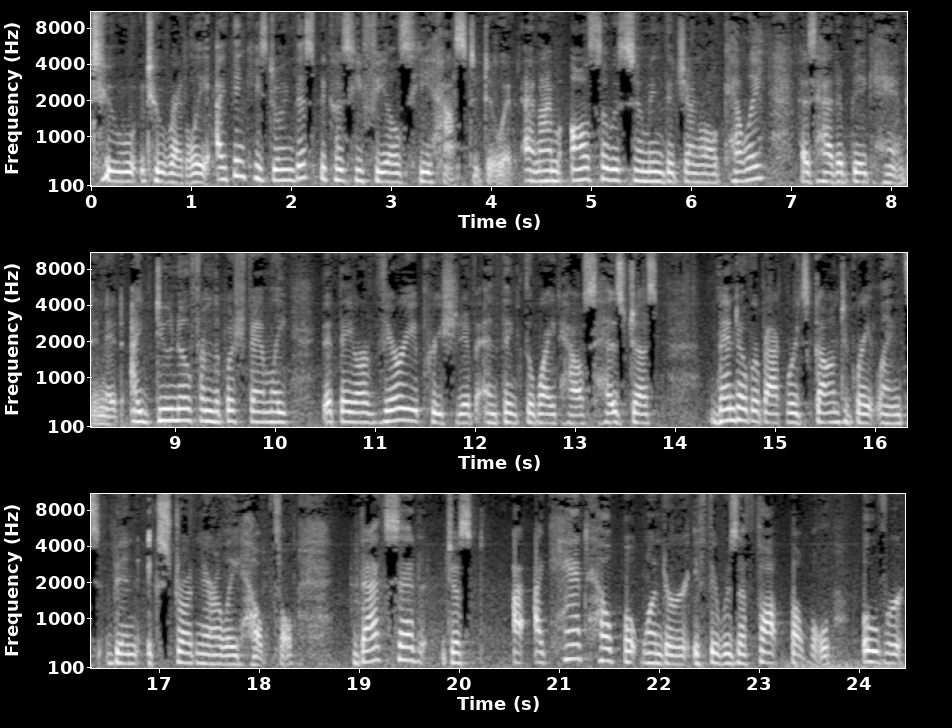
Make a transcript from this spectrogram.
too too readily. I think he's doing this because he feels he has to do it. And I'm also assuming that General Kelly has had a big hand in it. I do know from the Bush family that they are very appreciative and think the White House has just bent over backwards, gone to great lengths, been extraordinarily helpful. That said, just I, I can't help but wonder if there was a thought bubble over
